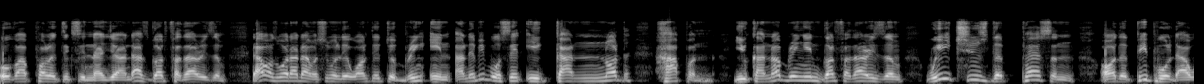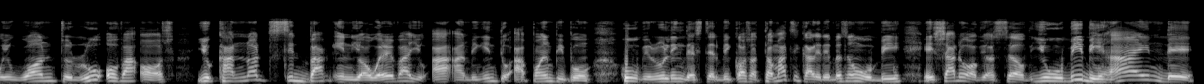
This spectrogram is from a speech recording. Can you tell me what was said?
over politics in Nigeria, and that's Godfatherism. That was what Adam Oshiomhole wanted to bring in, and the people said it cannot happen. You cannot bring in Godfatherism. We choose the person or the people that we want to rule over us, you cannot sit back in your wherever you are and begin to appoint people who will be ruling the state because automatically the person will be a shadow of yourself. You will be behind the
